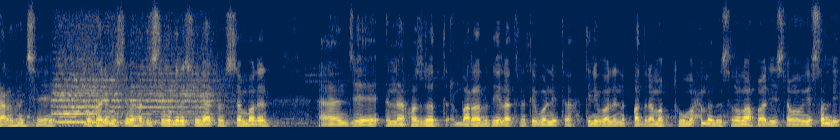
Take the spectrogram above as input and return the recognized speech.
কারণ হচ্ছে, বোখারি, মুসলিম হাদিসের মধ্যে রসুল আকরম ইসলাম বলেন যে, না হজরত বারার দিয়ে বর্ণিত। তিনি বলেন কদরামকতু মোহাম্মদ সাল্লাহ আলী ইসলাম ইসল্লি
